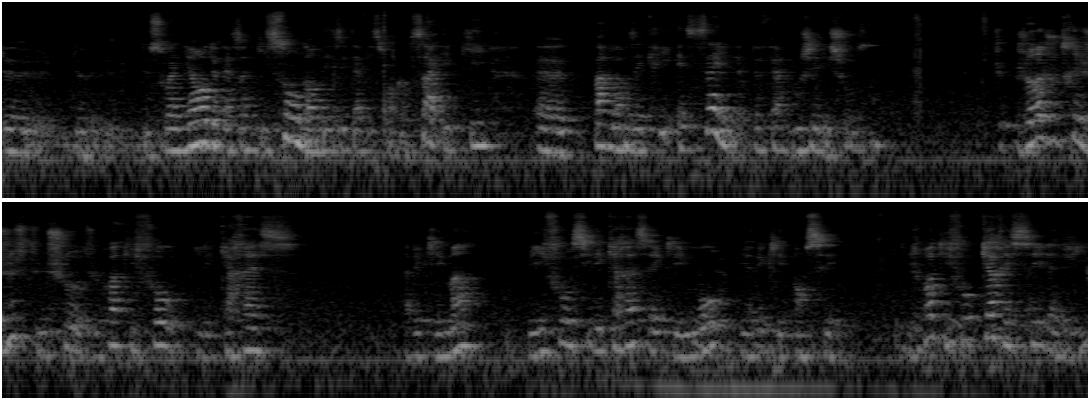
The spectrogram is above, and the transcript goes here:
de, de, soignants, de personnes qui sont dans des établissements comme ça et qui, euh, par leurs écrits, essayent de faire bouger les choses. Je, je rajouterais juste une chose, je crois qu'il faut les caresses avec les mains, mais il faut aussi les caresses avec les mots et avec les pensées. Je crois qu'il faut caresser la vie.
